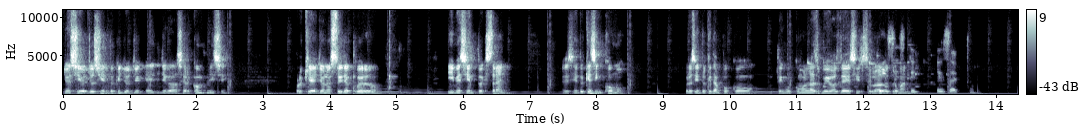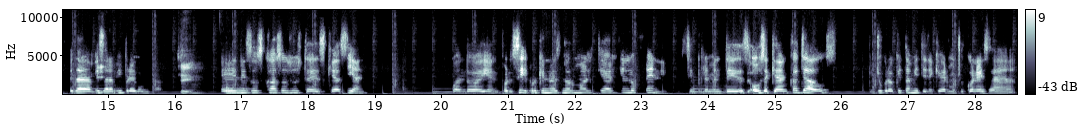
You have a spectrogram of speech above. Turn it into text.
yo, yo siento que yo he llegado a ser cómplice porque yo no estoy de acuerdo y me siento extraño. Me siento que es incómodo, pero siento que tampoco tengo como las huevas de decírselo al ¿Qué otro man. Exacto. Esa era, esa era mi pregunta. Sí. En esos casos, ¿ustedes qué hacían? Cuando veían, por- sí, porque no es normal que alguien lo frene, simplemente es- o se quedan callados. Yo creo que también tiene que ver mucho con esa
